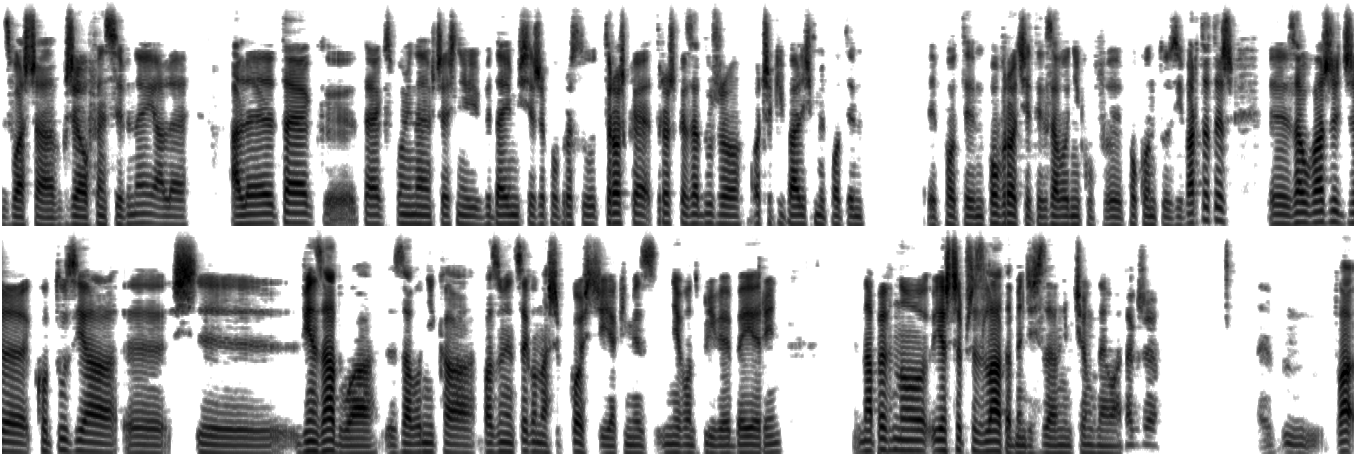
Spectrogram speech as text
zwłaszcza w grze ofensywnej, ale, ale tak, jak, tak jak wspominałem wcześniej, wydaje mi się, że po prostu troszkę, troszkę za dużo oczekiwaliśmy po tym, po tym powrocie tych zawodników y, po kontuzji. Warto też y, zauważyć, że kontuzja y, więzadła zawodnika bazującego na szybkości, jakim jest niewątpliwie Bellerin, na pewno jeszcze przez lata będzie się za nim ciągnęła, także mm, wa-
